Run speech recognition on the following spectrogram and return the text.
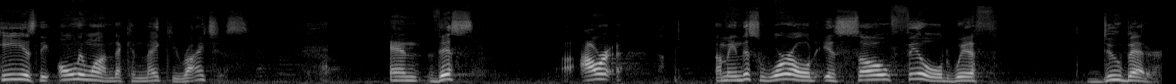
He is the only one that can make you righteous. And this, our, I mean, this world is so filled with do better.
